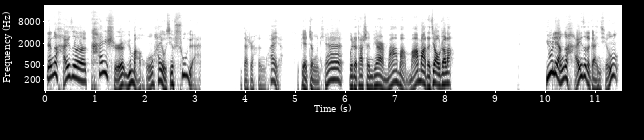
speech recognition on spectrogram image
两个孩子开始与马红还有些疏远，但是很快呀，便整天围着他身边妈妈妈妈的叫着了。与两个孩子的感情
